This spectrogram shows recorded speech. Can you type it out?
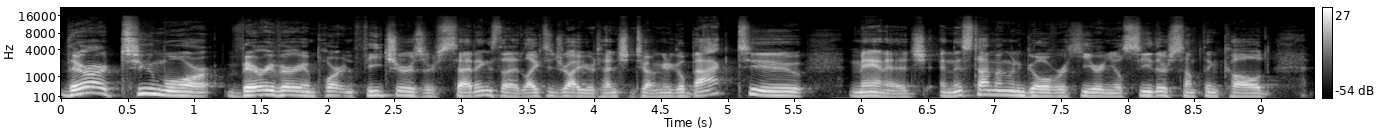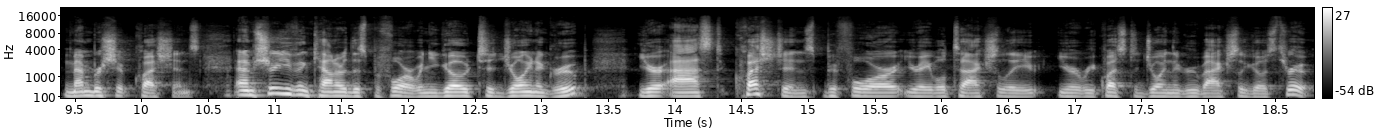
There are two more very, very important features or settings that I'd like to draw your attention to. I'm going to go back to manage, and this time I'm going to go over here and you'll see there's something called membership questions. And I'm sure you've encountered this before. When you go to join a group, you're asked questions before you're able to actually, your request to join the group actually goes through.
